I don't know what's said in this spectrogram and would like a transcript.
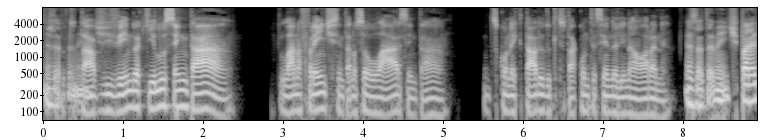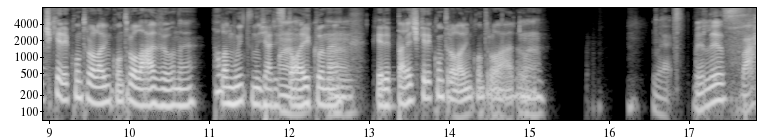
Exatamente. Tipo, tu tá vivendo aquilo sem estar tá lá na frente, sem estar tá no celular, sem estar tá desconectado do que tu tá acontecendo ali na hora, né? Exatamente. Parar de querer controlar o incontrolável, né? Fala muito no diário estoico, né? Querer, parar de querer controlar o incontrolável. Né? É. Beleza. Bah.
